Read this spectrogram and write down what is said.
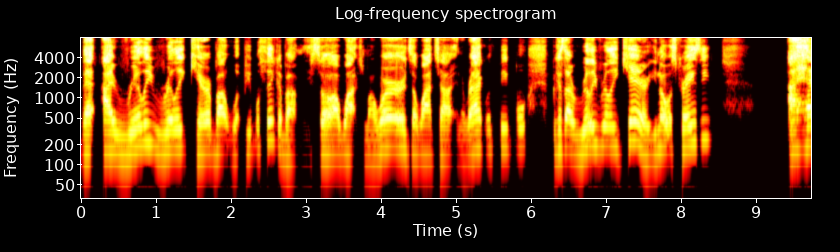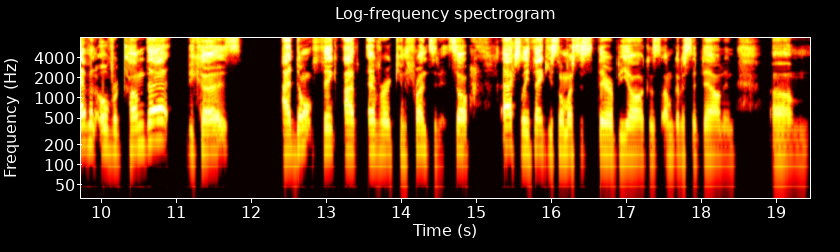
that I really, really care about what people think about me. So I watch my words, I watch how I interact with people because I really, really care. You know what's crazy? I haven't overcome that because I don't think I've ever confronted it. So, actually, thank you so much. This is therapy, y'all, because I'm going to sit down and um,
